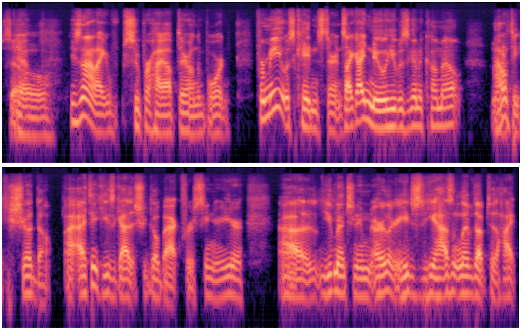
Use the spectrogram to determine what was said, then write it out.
So He's not like super high up there on the board. For me, it was Caden Sterns. Like I knew he was going to come out. I don't think he should though. I, I think he's a guy that should go back for his senior year. Uh, you mentioned him earlier. He just he hasn't lived up to the hype.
